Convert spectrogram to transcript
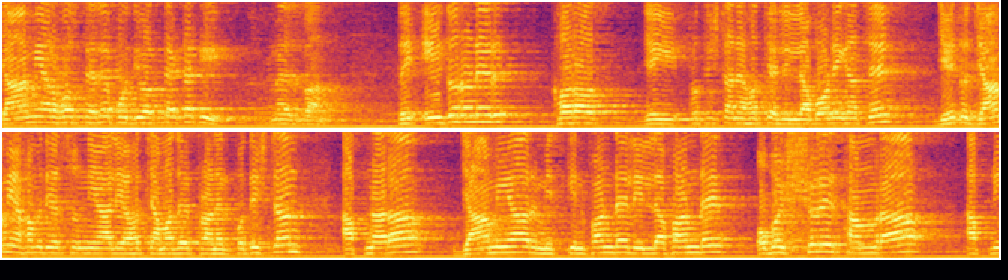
জামিয়ার হোস্টেলে প্রতি ওয়াক্তে একটা কি? মেজবান। তো এই ধরনের খরচ যেই প্রতিষ্ঠানে হচ্ছে লিল্লা বোর্ডিং আছে, যেহেতু জামিয়া আহমদিয়া সুন্নিয়া আলিয়া হচ্ছে আমাদের প্রাণের প্রতিষ্ঠান, আপনারা জামিয়ার মিসকিন ফান্ডে লিল্লা ফান্ডে অবশ্যই সামরা আপনি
